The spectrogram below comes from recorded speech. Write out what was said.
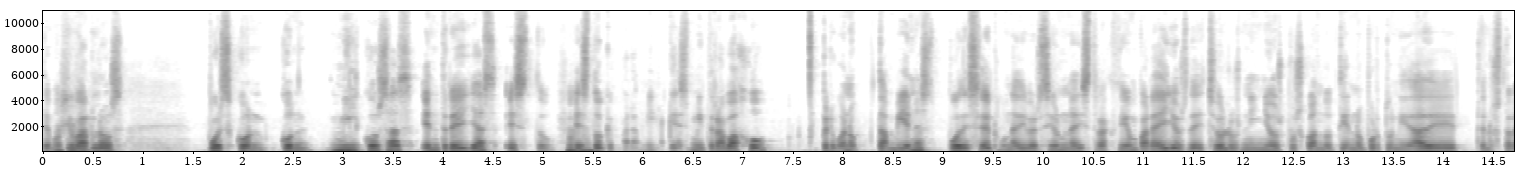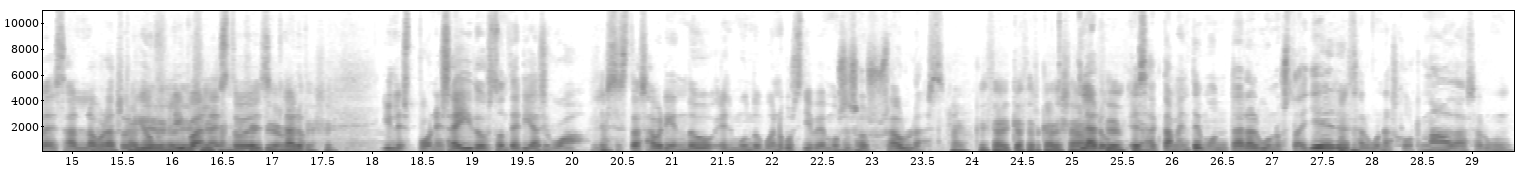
de motivarlos pues con, mil cosas, entre ellas esto, esto que para mí, que es mi trabajo, pero bueno, también es, puede ser una diversión, una distracción para ellos. De hecho, los niños, pues cuando tienen oportunidad de, te los traes al laboratorio, flipan, esto es, claro y les pones ahí dos tonterías y ¡guau! Les estás abriendo el mundo. Bueno, pues llevemos eso a sus aulas. Claro, quizá hay que acercar esa Claro, exactamente, montar algunos talleres, algunas jornadas, algún,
